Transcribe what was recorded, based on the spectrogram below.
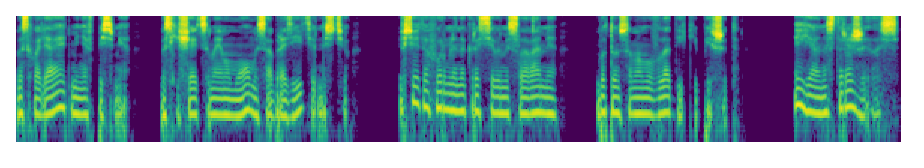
Восхваляет меня в письме, восхищается моим умом и сообразительностью, и все это оформлено красивыми словами, будто он самому владыке пишет. И я насторожилась.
